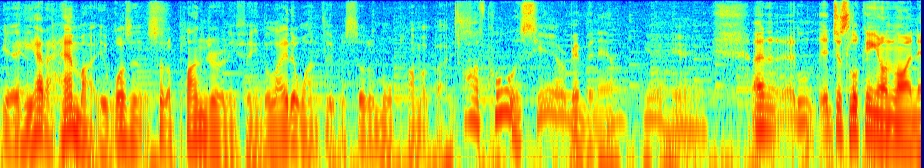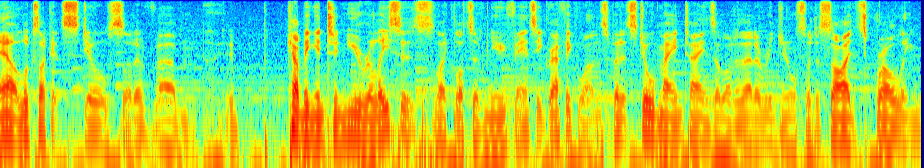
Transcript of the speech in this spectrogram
Yeah, he had a hammer. It wasn't sort of plunger or anything. The later ones, it was sort of more plumber based. Oh, of course. Yeah, I remember now. Yeah, yeah. yeah. And it it, just looking online now, it looks like it's still sort of um, coming into new releases, like lots of new fancy graphic ones, but it still maintains a lot of that original sort of side-scrolling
